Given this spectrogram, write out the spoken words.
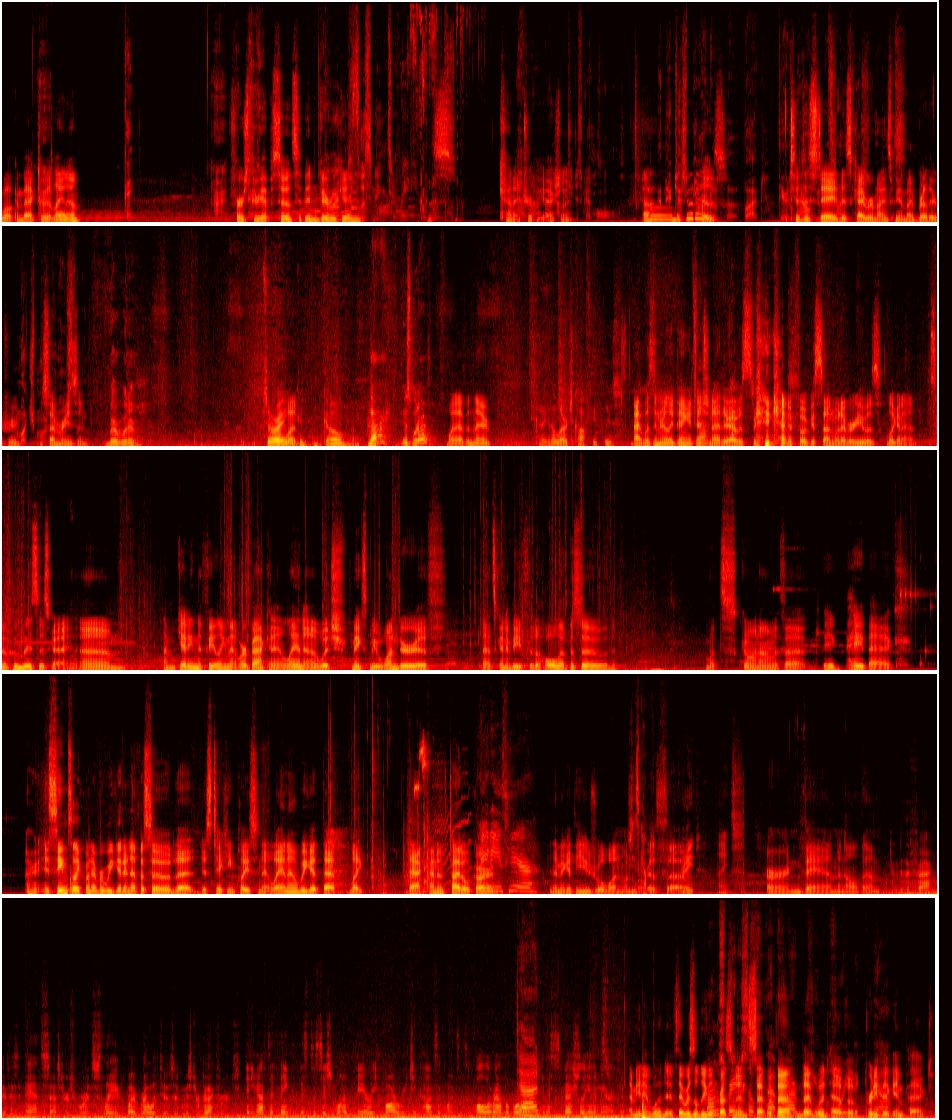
Welcome back to Atlanta. Okay. Alright. First three episodes have been very good. It's kind of trippy, actually. Oh, And they're look who it part of is. the- but there's To this day, this guy reminds me of my brother for some reason. But whatever. It's all right. What? You can go. Nah, it's whatever. What happened there? Can I get a large coffee, please? I wasn't really paying attention either. I was kind of focused on whatever he was looking at. So who is this guy? Um, I'm getting the feeling that we're back in Atlanta, which makes me wonder if that's going to be for the whole episode. What's going on with that? Big payback. All right. It seems like whenever we get an episode that is taking place in Atlanta, we get that like that kind of title card, Ladies here. and then we get the usual one when She's we're coming. with uh, Great. Thanks. Ern, Van, and all them. due to the fact that his ancestors were enslaved by relatives of Mr. Beckford's. And you have to think, this decision will have very far-reaching consequences all around the world, Dad? and especially in America. I mean, it would. If there was a legal Mom's precedent set with that that, that would have a pretty big impact.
